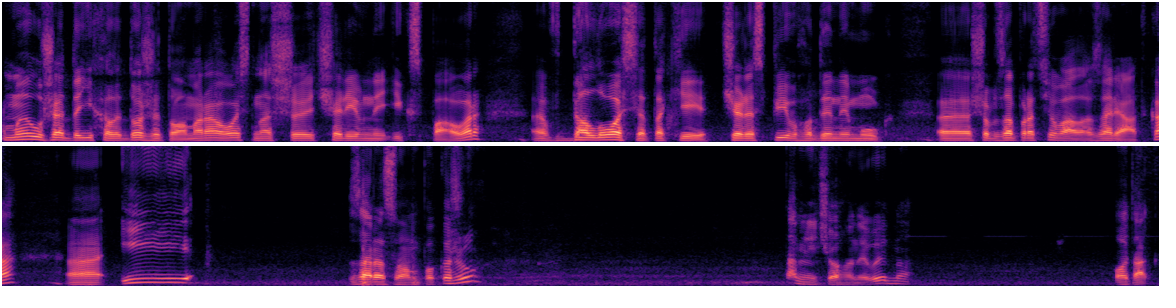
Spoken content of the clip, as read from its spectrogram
ми вже доїхали до Житомира. Ось наш е, чарівний X-Power. Е, Вдалося таки через півгодини мук, е, щоб запрацювала зарядка. І зараз вам покажу. Там нічого не видно. Отак.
